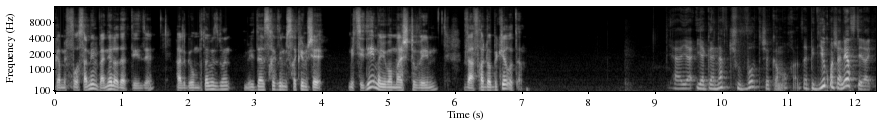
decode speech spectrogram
גם מפורסמים ואני לא ידעתי את זה אבל גם באותה מידה השחקתי משחקים שמצידי הם היו ממש טובים ואף אחד לא ביקר אותם. יא גנב תשובות שכמוך, זה בדיוק מה שאני רציתי להגיד.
